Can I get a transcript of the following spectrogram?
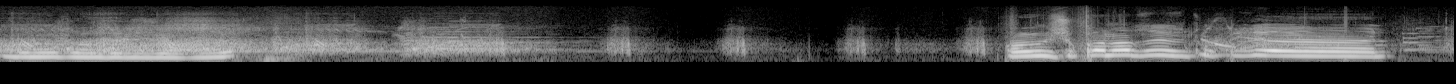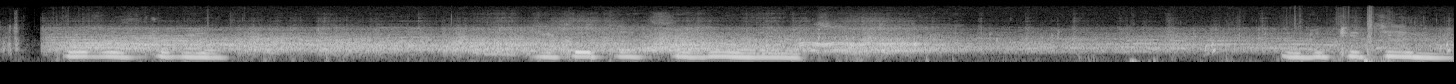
bunu saldıracaklar. Abi şu kanat çok güzel. Kanat sesi çok güzel. Dikkat ettirdim ya evet. Oduk eteyim mi?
